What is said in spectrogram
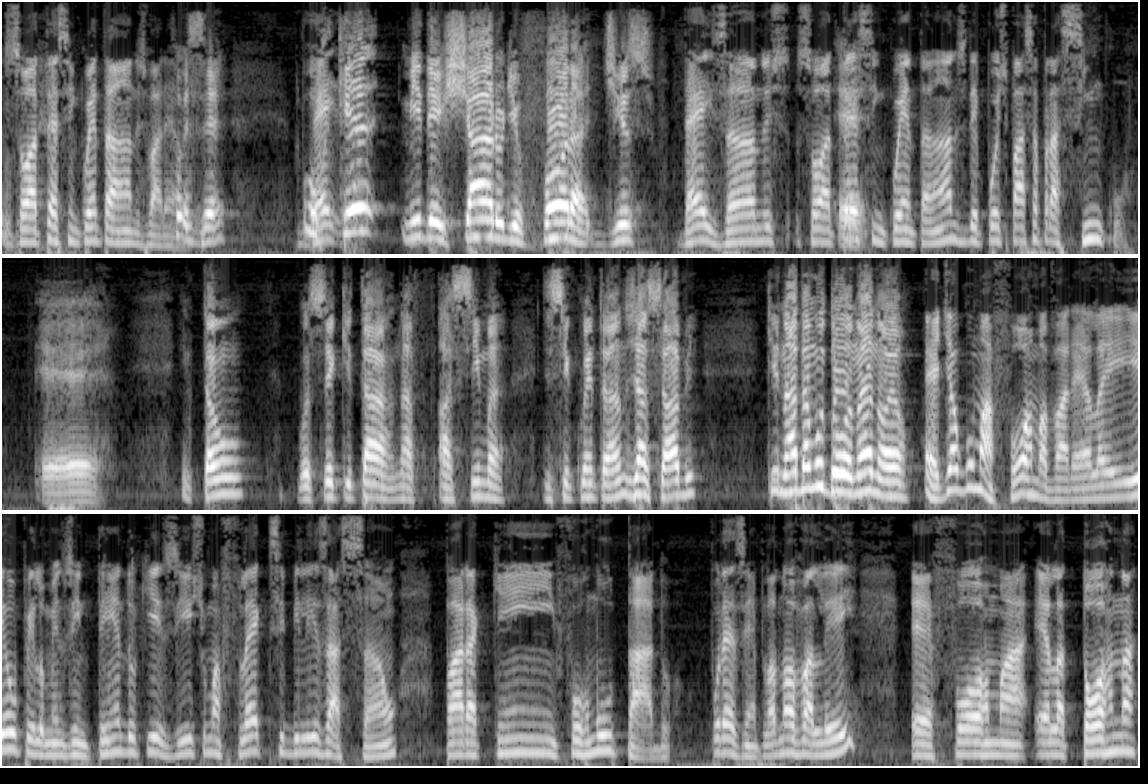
Só até 50 anos, Varela. Pois é. Por Dez- que me deixaram de fora disso? 10 anos, só até É. 50 anos, depois passa para 5. É. Então, você que está acima de 50 anos já sabe que nada mudou, não é, Noel? É, de alguma forma, Varela, eu pelo menos entendo que existe uma flexibilização para quem for multado. Por exemplo, a nova lei é, forma, ela torna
